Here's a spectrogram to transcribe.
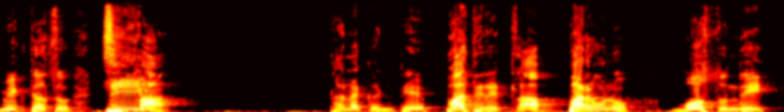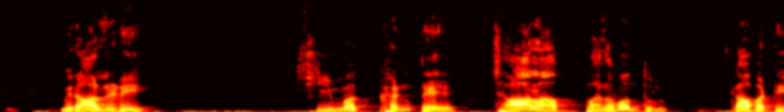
మీకు తెలుసు చీమ తనకంటే పది రెట్ల బరువును మోస్తుంది. మీరు ఆల్రెడీ చీమ కంటే చాలా బలవంతులు. కాబట్టి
